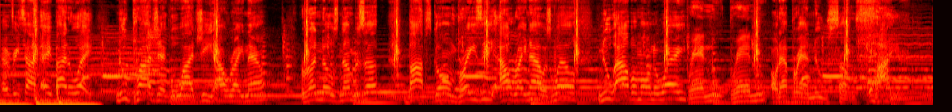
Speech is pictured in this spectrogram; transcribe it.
Every time. Hey, by the way, new project with YG out right now. Run those numbers up. Bop's going brazy out right now as well. New album on the way. Brand new, brand new. Oh, that brand new something fire.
